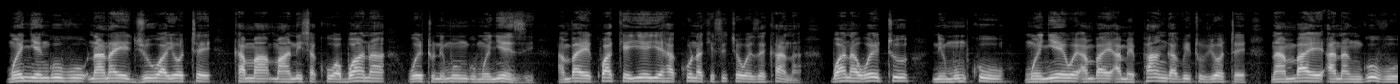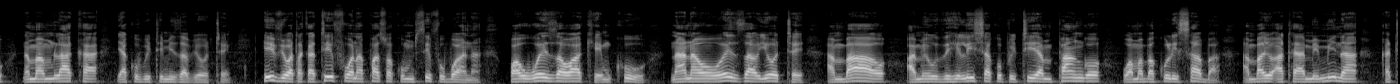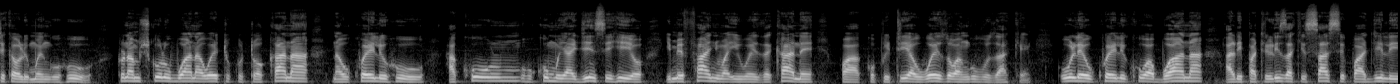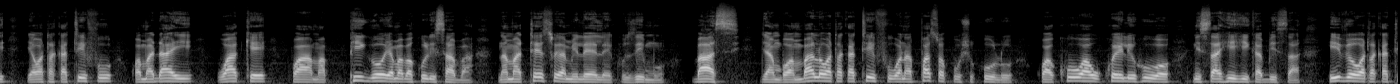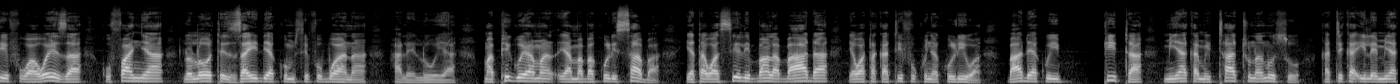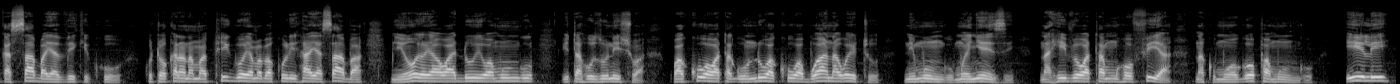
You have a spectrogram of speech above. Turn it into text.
mwenye nguvu na anayejua yote kama maanisha kuwa bwana wetu ni mungu mwenyezi ambaye kwake yeye hakuna kisichowezekana. Bwana wetu ni mkuu mwenyewe ambaye amepanga vitu vyote na ambaye ana nguvu na mamlaka ya kuvitimiza vyote. Hivyo watakatifu wanapaswa kumsifu bwana kwa uweza wake mkuu na anaoweza yote ambao ameudhihirisha kupitia mpango wa mabakuli saba ambayo atayamimina katika ulimwengu huu tunamshukuru bwana wetu kutokana na ukweli huu hukumu ya jinsi hiyo imefanywa iwezekane kwa kupitia uwezo wa nguvu zake. Ule ukweli kuwa bwana alipatiliza kisasi kwa ajili ya watakatifu kwa madai wake kwa mapigo ya mabakuli saba na mateso ya milele kuzimu. Basi jambo ambalo watakatifu wanapaswa kushukuru kwa kuwa ukweli huo ni sahihi kabisa. Hivyo watakatifu waweza kufanya lolote zaidi ya kumsifu bwana. Haleluya. Mapigo ya, ma, ya mabakuli saba yatawasili mara baada ya watakatifu kunyakuliwa baada ya kuipita miaka mitatu na nusu katika ile miaka saba ya dhiki kuu. Kutokana na mapigo ya mabakuli haya saba mioyo ya wadui wa mungu itahuzunishwa kwa kuwa watagundua kuwa bwana wetu ni mungu mwenyezi na hivyo watamhofia na kumwogopa mungu. Ili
